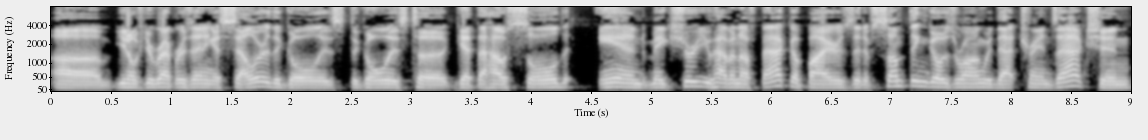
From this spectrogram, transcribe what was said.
Um, you know, if you're representing a seller, the goal is, the goal is to get the house sold and make sure you have enough backup buyers that if something goes wrong with that transaction,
